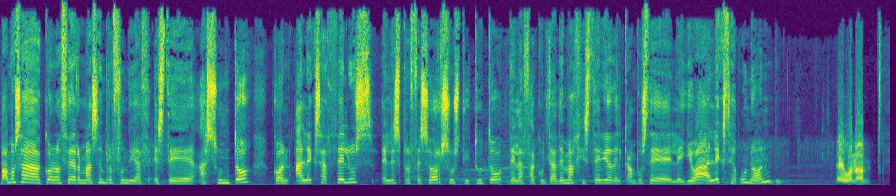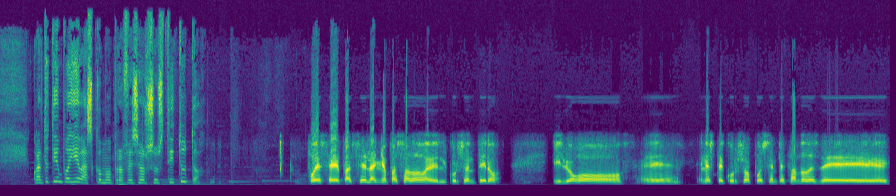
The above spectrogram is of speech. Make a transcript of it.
Vamos a conocer más en profundidad este asunto con Alex Arcelus. Él es profesor sustituto de la Facultad de Magisterio del campus de Leyoa. Alex, según Egunon. ¿Cuánto tiempo llevas como profesor sustituto? Pues eh, pasé el año pasado el curso entero y luego eh, en este curso, pues empezando desde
